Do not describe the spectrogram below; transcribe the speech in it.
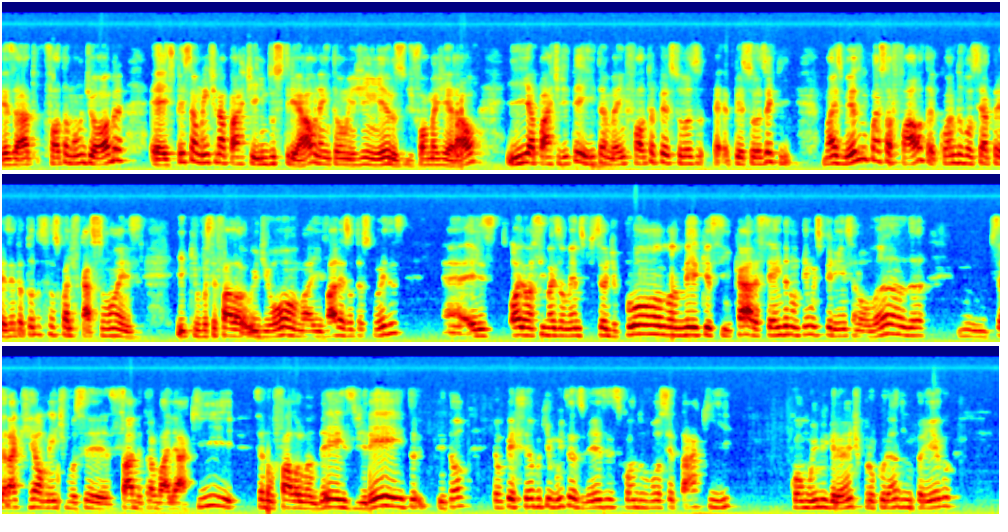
exato. Falta mão de obra, é, especialmente na parte industrial, né? Então, engenheiros de forma geral e a parte de TI também. Falta pessoas, é, pessoas aqui. Mas mesmo com essa falta, quando você apresenta todas essas qualificações e que você fala o idioma e várias outras coisas, é, eles olham assim mais ou menos para o seu diploma, meio que assim, cara, você ainda não tem uma experiência na Holanda, hum, será que realmente você sabe trabalhar aqui? Você não fala holandês direito? Então, eu percebo que muitas vezes, quando você está aqui como imigrante procurando emprego,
